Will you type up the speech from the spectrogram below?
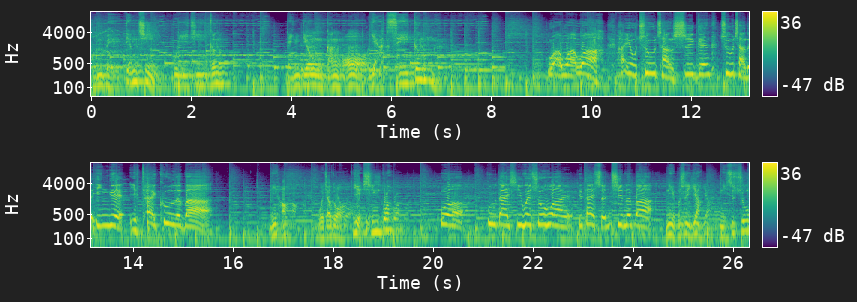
分贝点起飞天光，林中刚好也青光。哇哇哇！还有出场诗跟出场的音乐也太酷了吧！你好，我叫做叶星光。哇，布袋西会说话哎，也太神奇了吧！你也不是一样，你是猪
